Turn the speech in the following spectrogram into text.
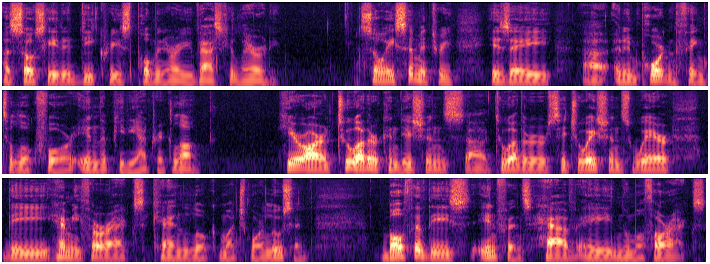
associated decreased pulmonary vascularity. So asymmetry is a, uh, an important thing to look for in the pediatric lung. Here are two other conditions, uh, two other situations where the hemithorax can look much more lucent. Both of these infants have a pneumothorax.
